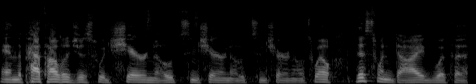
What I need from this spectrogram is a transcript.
And the pathologist would share notes and share notes and share notes. Well, this one died with a,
